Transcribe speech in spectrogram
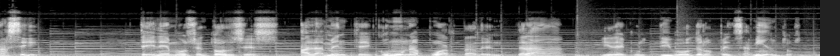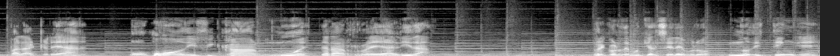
Así, tenemos entonces a la mente como una puerta de entrada y de cultivo de los pensamientos para crear o modificar nuestra realidad. Recordemos que el cerebro no distingue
